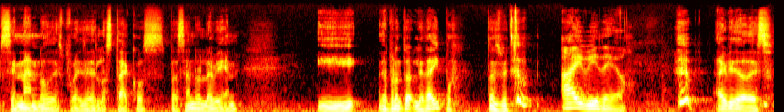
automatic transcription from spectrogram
cenando después de los tacos, pasándola bien, y de pronto le da hipo. Entonces, Hay video. hay video de eso.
